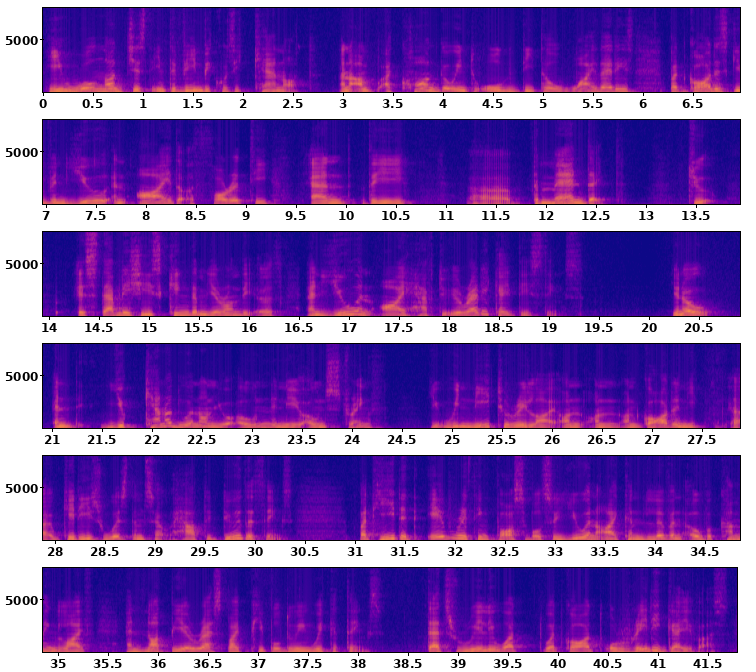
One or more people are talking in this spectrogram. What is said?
He will not just intervene because He cannot. And I'm, I can not go into all the detail why that is, but God has given you and I the authority and the, uh, the mandate to establish His kingdom here on the earth, and you and I have to eradicate these things. You know, and you cannot do it on your own in your own strength. You, we need to rely on, on, on God and uh, get His wisdom so how to do the things. But He did everything possible so you and I can live an overcoming life and not be harassed by people doing wicked things. That's really what, what God already gave us.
